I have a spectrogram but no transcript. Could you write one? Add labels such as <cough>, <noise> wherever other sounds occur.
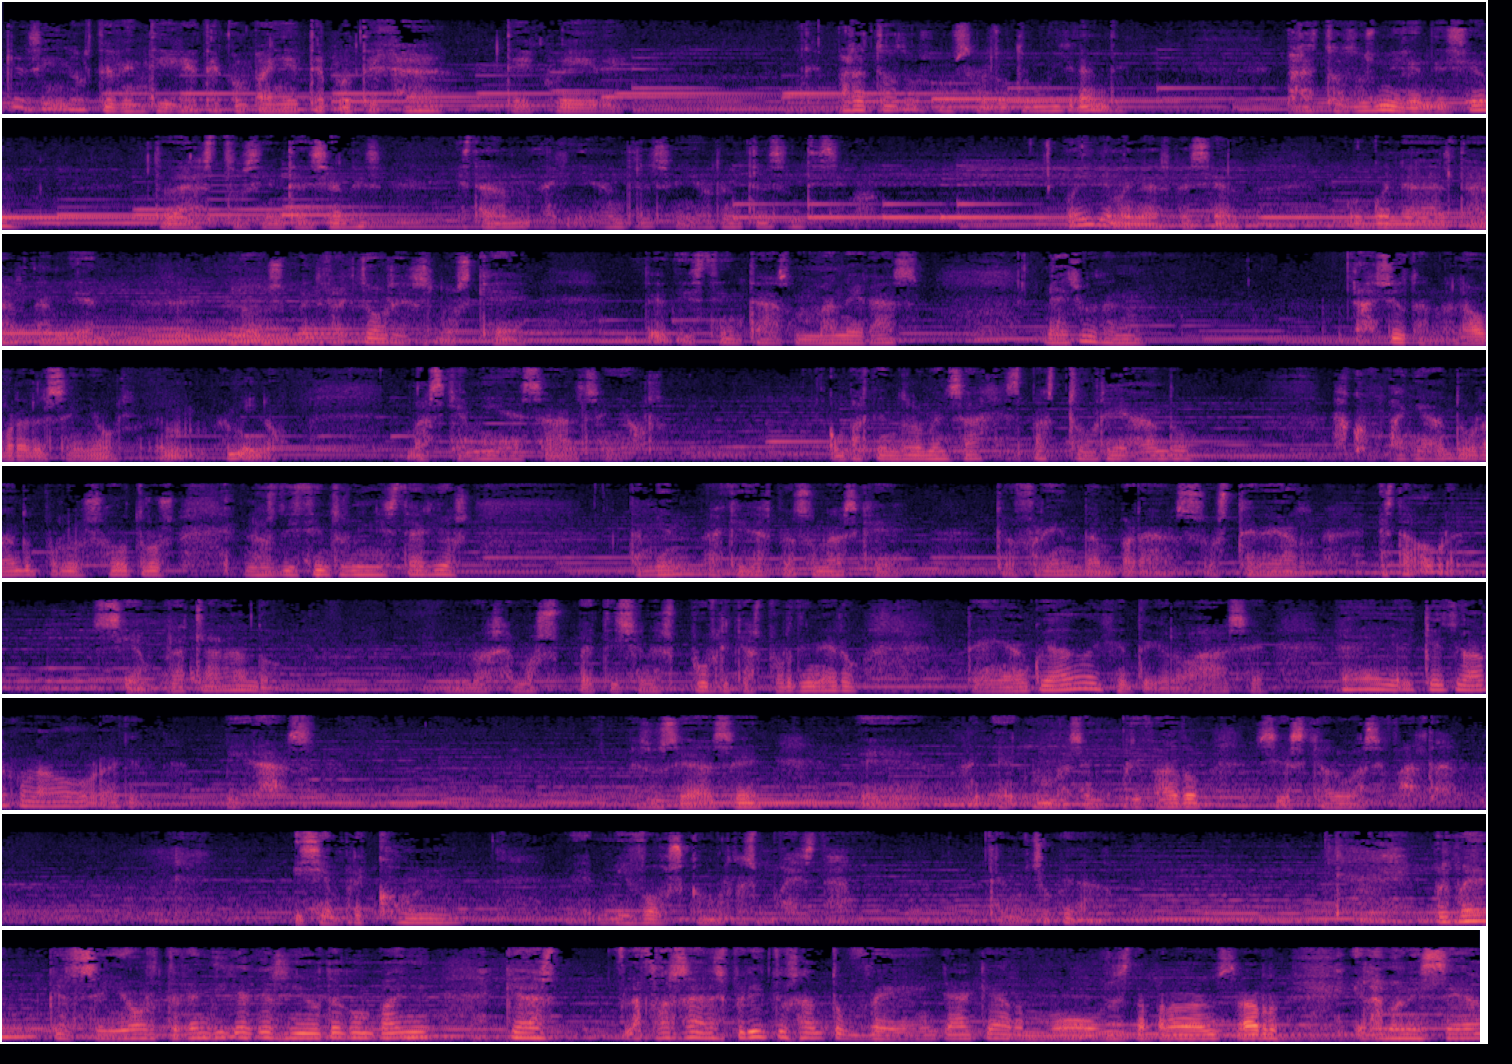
Que el Señor te bendiga, te acompañe, te proteja, te cuide. Para todos un saludo muy grande. Para todos mi bendición. Todas tus intenciones están aquí ante el Señor, ante el Santísimo. Hoy de manera especial pongo en el altar también los benefactores, los que de distintas maneras me ayudan, ayudan a la obra del Señor. A mí no más que a mí es al Señor. Compartiendo los mensajes, pastoreando, acompañando, orando por los otros en los distintos ministerios. También aquellas personas que, que ofrendan para sostener esta obra. Siempre aclarando. No hacemos peticiones públicas por dinero. Tengan cuidado, hay gente que lo hace. hay que ayudar con la obra. Miras. Eso se hace eh, más en privado si es que algo hace falta y siempre con eh, mi voz como respuesta. Ten mucho cuidado. Pues ven, que el Señor te bendiga, que el Señor te acompañe, que la fuerza del Espíritu Santo venga, que hermoso está para danzar el amanecer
